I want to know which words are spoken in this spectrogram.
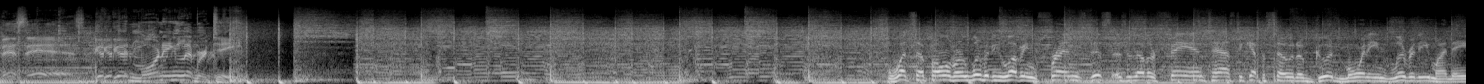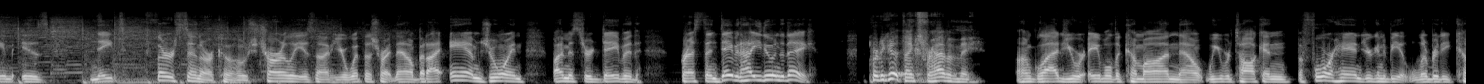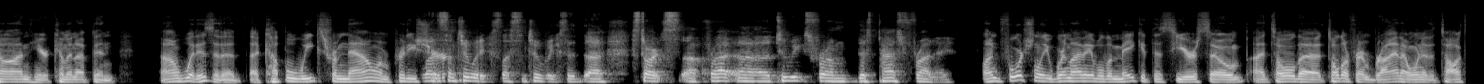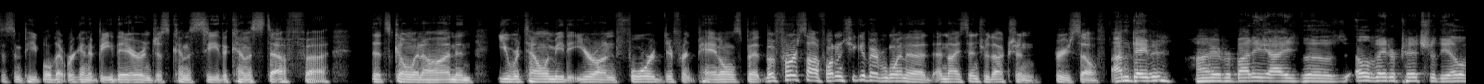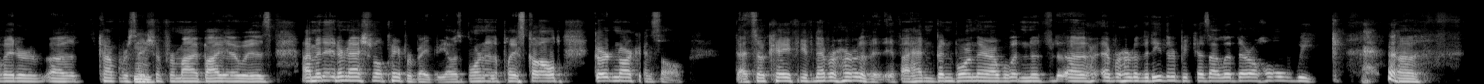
This is Good, Good Morning Liberty. What's up, all of our liberty loving friends? This is another fantastic episode of Good Morning Liberty. My name is Nate Thurston. Our co host Charlie is not here with us right now, but I am joined by Mr. David Preston. David, how are you doing today? Pretty good. Thanks for having me. I'm glad you were able to come on. Now, we were talking beforehand, you're going to be at Liberty Con here coming up in uh, what is it? A, a couple weeks from now, I'm pretty sure. Less than two weeks. Less than two weeks. It uh, starts uh, fri- uh, two weeks from this past Friday. Unfortunately, we're not able to make it this year. So I told uh, told our friend Brian I wanted to talk to some people that were going to be there and just kind of see the kind of stuff uh, that's going on. And you were telling me that you're on four different panels. But but first off, why don't you give everyone a, a nice introduction for yourself? I'm David. Hi, everybody. I the elevator pitch or the elevator uh, conversation mm. for my bio is I'm an international paper baby. I was born in a place called Gurdon, Arkansas. That's okay if you've never heard of it. If I hadn't been born there, I wouldn't have uh, ever heard of it either because I lived there a whole week. Uh,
